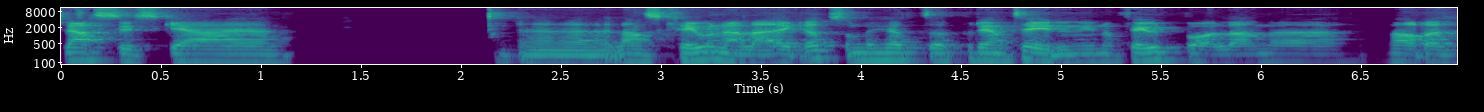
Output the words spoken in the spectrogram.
klassiska eh, eh, Landskronalägret som det hette på den tiden inom fotbollen. Eh, där det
